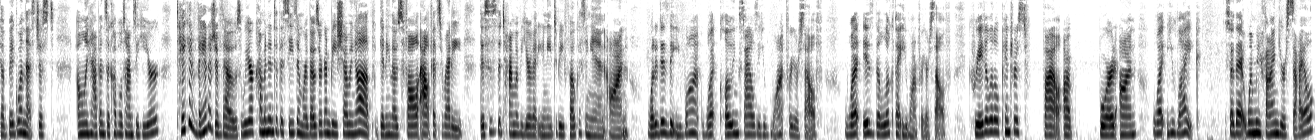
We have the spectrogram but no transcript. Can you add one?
a big one that's just only happens a couple times a year, take advantage of those. We are coming into the season where those are going to be showing up, getting those fall outfits ready. This is the time of year that you need to be focusing in on what it is that you want, what clothing styles you want for yourself, what is the look that you want for yourself. Create a little Pinterest file or uh, board on what you like so that when we find your style,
